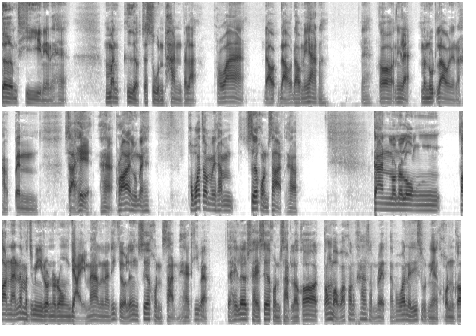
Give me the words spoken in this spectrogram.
เดิมทีเนี่ยนะฮะมันเกือบจะสูญพันธุ์ไปละ เพราะว่า เดาเดาเดาไม่ยากนะนะก็นี่แหละมนุษย์เราเนี่ยนะครับ เป็นสาเหตุนะฮะเพราะอะไรรู้ไหมเพราะว่าจะไปทำเสื้อขนสัตว์ครับ การรณรงค์ตอนนั้นนะมันจะมีรณรงค์ใหญ่มากเลยนะที่เกี่ยวเรื่องเสื้อขนสัตว์นะฮะที่แบบจะให้เลิกใช้เสื้อขนสัตว์แล้วก็ต้องบอกว่าค่อนข้างสำเร็จนะเพราะว่าในที่สุดเนี่ยคนก็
